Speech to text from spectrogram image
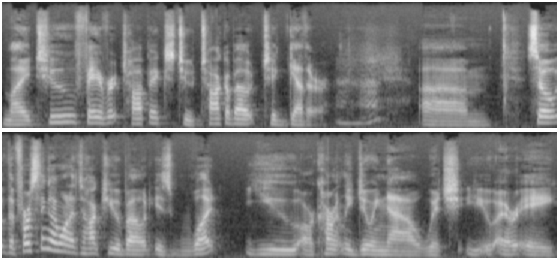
my two favorite topics to talk about together. Uh Um, so, the first thing I want to talk to you about is what you are currently doing now, which you are a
